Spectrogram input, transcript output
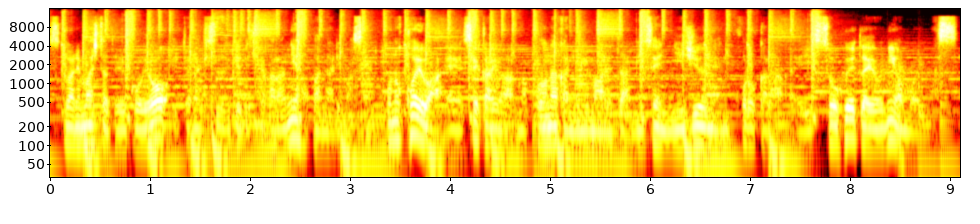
救われましたという声をいただき続けてきたからに他なりません。この声は、えー世界が、まあ、コロナ禍に見舞われた2020年頃から、一層増えたように思います。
